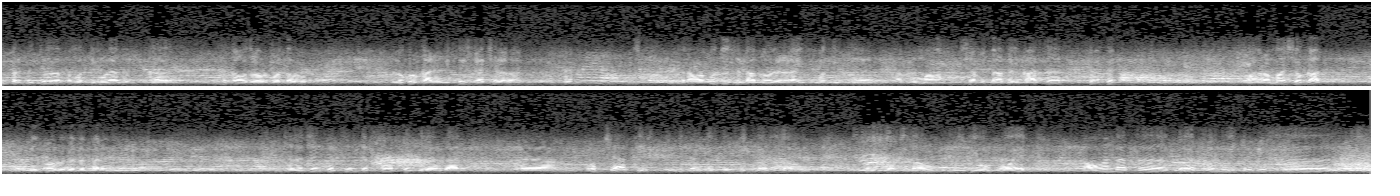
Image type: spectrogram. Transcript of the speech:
imperfecțiunea asta mă stimulează să, să caut la următorul. Lucru care lipsește la celălalt. Când am avut niște tablouri la expoziție, acum și am intrat în casă, am rămas șocat de golul de pe care Înțelegem că este foarte greu, dar uh, orice artist, indiferent că este pictor sau sculptor sau, știu, poet, la un moment dat, uh, creația lui trebuie să se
